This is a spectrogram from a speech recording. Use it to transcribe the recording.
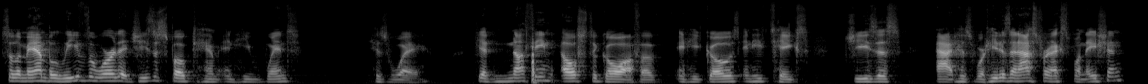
So the man believed the word that Jesus spoke to him and he went his way. He had nothing else to go off of, and he goes and he takes Jesus at his word. He doesn't ask for an explanation,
